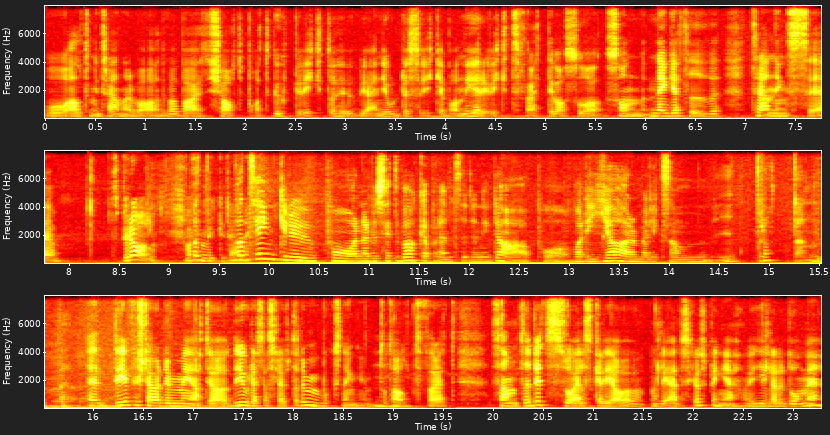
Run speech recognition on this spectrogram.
och allt min tränare var, det var bara ett tjat på att gå upp i vikt och hur jag än gjorde så gick jag bara ner i vikt för att det var så sån negativ tränings eh, spiral. Vad, vad, tänker du på när du ser tillbaka på den tiden idag? På vad det gör med liksom idrotten? Eh, det förstörde mig att jag, det gjorde att jag slutade med boxning mm. totalt. För att samtidigt så älskade jag, eller jag älskade att springa och jag gillade då med.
